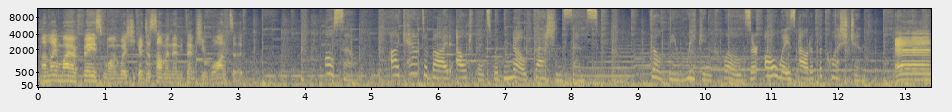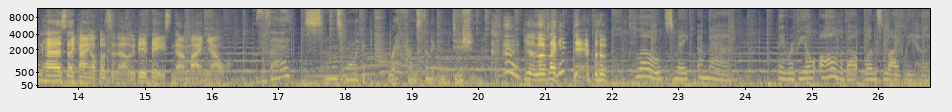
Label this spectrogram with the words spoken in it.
Unlike Maya Fey's one, where she can just summon anytime she wanted. Also, I can't abide outfits with no fashion sense. Filthy, reeking clothes are always out of the question. And has that kind of personality taste. Now mine, yeah. That sounds more like a preference than a condition. yeah, looks like it did. Clothes make a man. They reveal all about one's livelihood.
